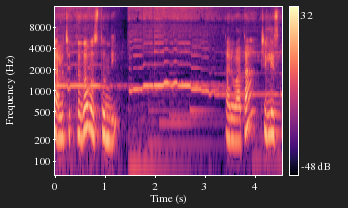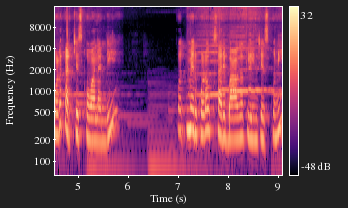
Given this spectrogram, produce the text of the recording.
చాలా చిక్కగా వస్తుంది. తర్వాత చిల్లీస్ కూడా కట్ చేసుకోవాలండి. కొత్తిమీర కూడా ఒకసారి బాగా క్లీన్ చేసుకుని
